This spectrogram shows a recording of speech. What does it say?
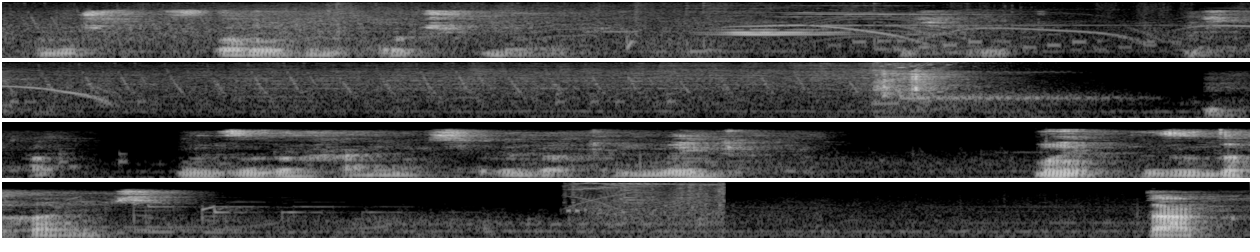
Потому что кислорода очень мало. Здесь вот, Мы задыхаемся, ребята. Мы, мы задыхаемся. Так,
